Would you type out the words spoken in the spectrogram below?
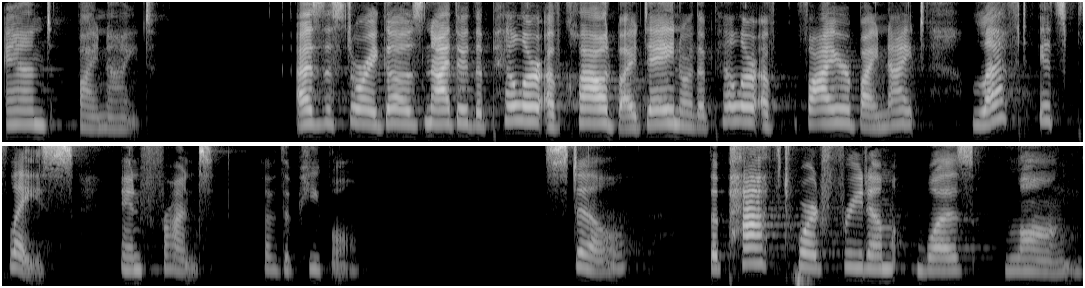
and by night. As the story goes, neither the pillar of cloud by day nor the pillar of fire by night left its place in front of the people. Still, the path toward freedom was long,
